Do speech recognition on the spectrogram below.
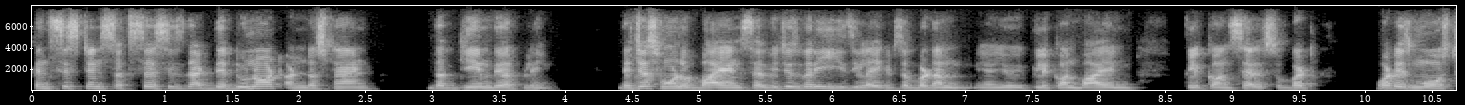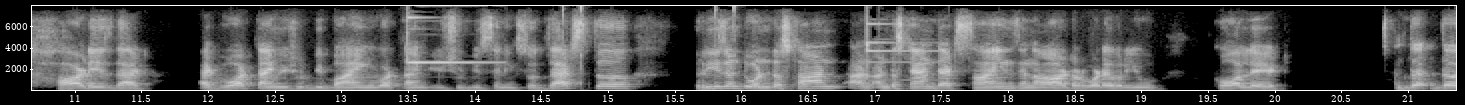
consistent success is that they do not understand the game they are playing. They just want to buy and sell which is very easy like it's a button you, know, you click on buy and click on sell. So but what is most hard is that at what time you should be buying what time you should be selling. So that's the reason to understand and understand that science and art or whatever you call it the the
